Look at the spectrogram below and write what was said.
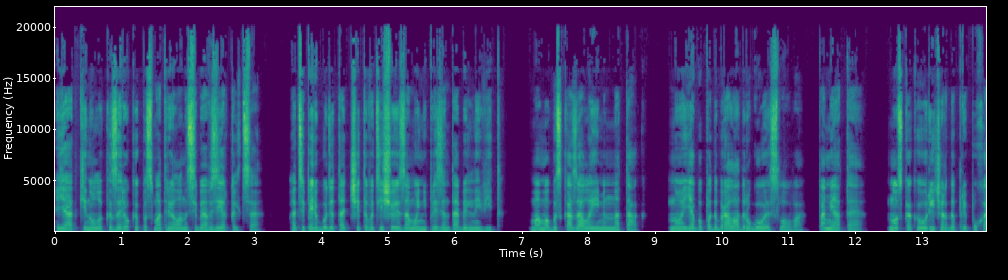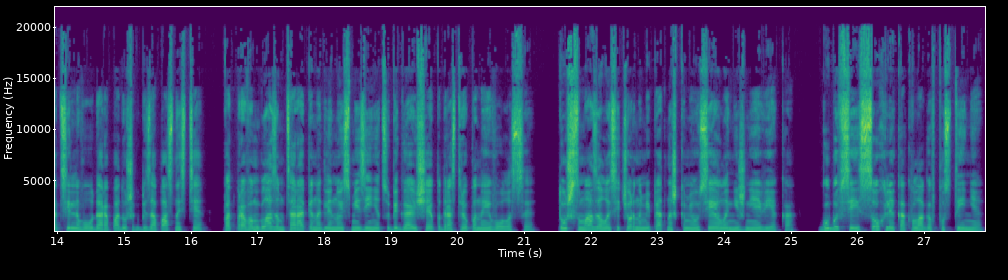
Я откинула козырек и посмотрела на себя в зеркальце. А теперь будет отчитывать еще и за мой непрезентабельный вид. Мама бы сказала именно так. Но я бы подобрала другое слово. Помятое. Нос, как и у Ричарда, припух от сильного удара подушек безопасности. Под правым глазом царапина длиной с мизинец, убегающая под растрепанные волосы. Тушь смазалась и черными пятнышками усеяла нижнее веко. Губы все иссохли, как влага в пустыне.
